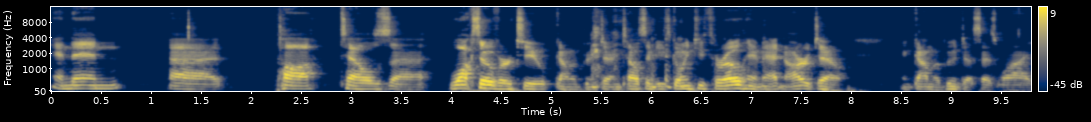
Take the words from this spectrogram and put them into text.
and then uh, Pa tells, uh, walks over to Gamabunta and tells him he's going to throw him at Naruto. And Gamabunta says why.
